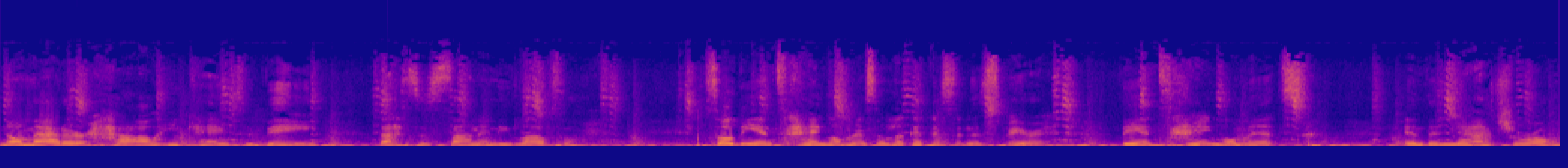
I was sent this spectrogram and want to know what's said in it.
No matter how he came to be, that's his son and he loves him. So the entanglements, and look at this in the spirit, the entanglements in the natural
